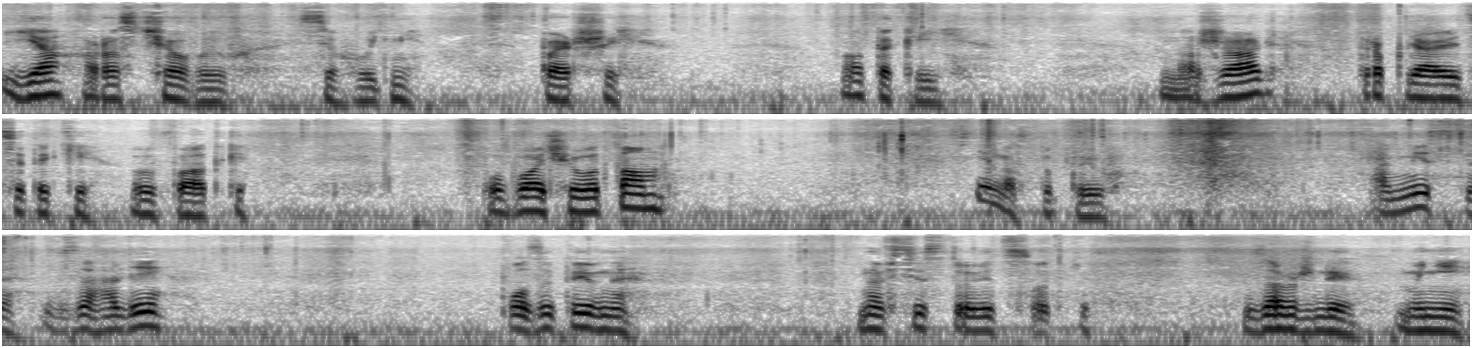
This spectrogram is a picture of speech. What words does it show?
я розчавив сьогодні. Перший. Отакий. На жаль, трапляються такі випадки. Побачив отам і наступив. А місце взагалі позитивне на всі 100%. Завжди мені,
